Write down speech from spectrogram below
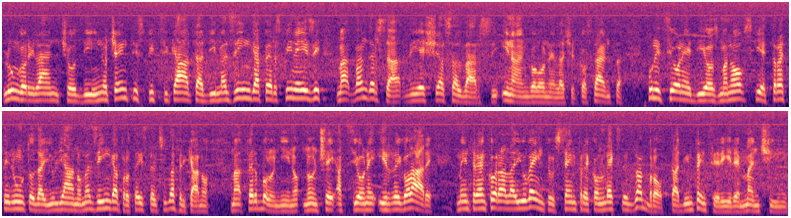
lungo rilancio di Innocenti, spizzicata di Masinga per Spinesi, ma Van der Sar riesce a salvarsi in angolo nella circostanza. Punizione di Osmanowski è trattenuto da Giuliano Masinga, protesta il sudafricano, ma per Bolognino non c'è azione irregolare, mentre ancora la Juventus, sempre con l'ex Zambrotta, ad impensierire Mancini.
